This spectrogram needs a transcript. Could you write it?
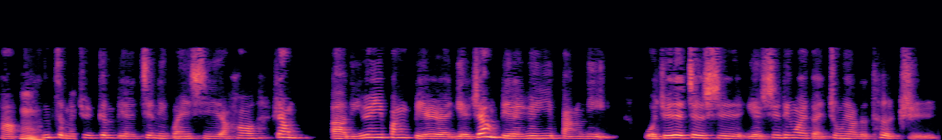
好，嗯，你怎么去跟别人建立关系，然后让啊、呃、你愿意帮别人，也让别人愿意帮你。我觉得这是也是另外一个很重要的特质。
